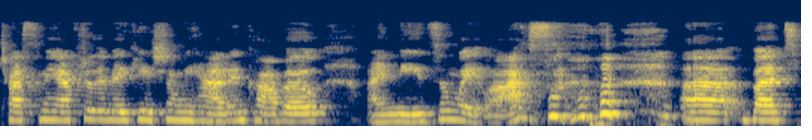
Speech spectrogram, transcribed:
Trust me, after the vacation we had in Cabo, I need some weight loss. uh, but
